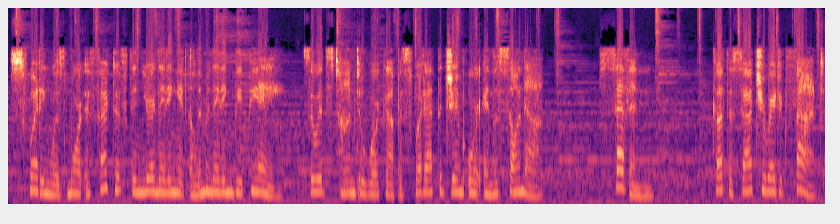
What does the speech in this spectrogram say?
Sweating was more effective than urinating at eliminating BPA, so it's time to work up a sweat at the gym or in the sauna. 7. Cut the saturated fat.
